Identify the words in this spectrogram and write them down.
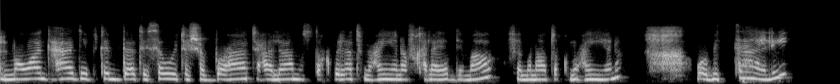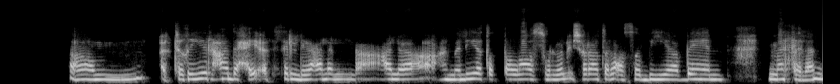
المواد هذه بتبدأ تسوي تشبعات على مستقبلات معينة في خلايا الدماغ في مناطق معينة. وبالتالي التغيير هذا حيأثر لي على على عملية التواصل والإشارات العصبية بين مثلا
